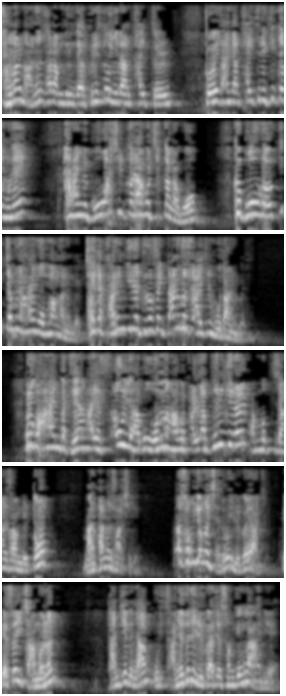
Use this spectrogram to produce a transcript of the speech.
정말 많은 사람들은 내가 그리스도인이라는 타이틀, 교회 다니자는 타이틀이 있기 때문에 하나님을 보호하실 거라고 착각하고 그 보호가 없기 때문에 하나님을 원망하는 거예요. 자기가 다른 길에 들어서 있다는 것을 알지 못하는 거죠. 그리고 하나님과 대항하여 싸우려 하고 원망하고 달라들기를 밥 먹지 않은 사람들도 많다는 사실이에요. 성경을 제대로 읽어야지. 그래서 이 자문은 단지 그냥 우리 자녀들이 읽어야 될 성경이 아니에요.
